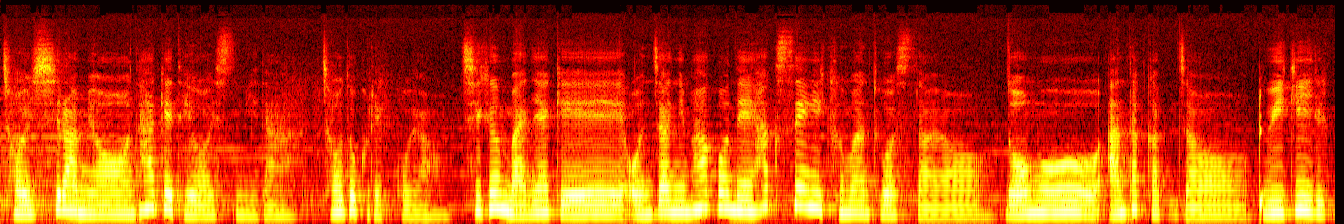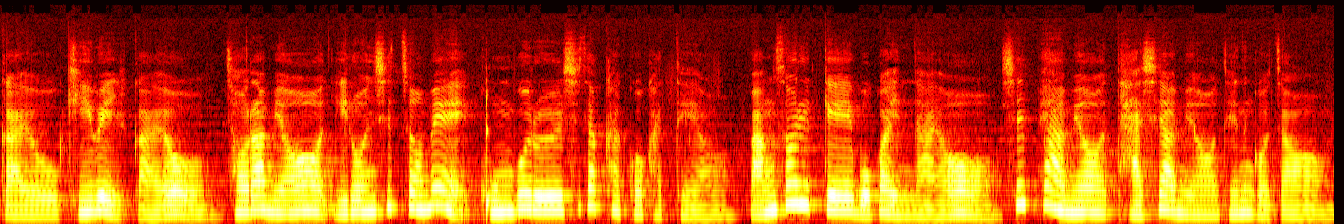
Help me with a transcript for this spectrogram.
절실하면 하게 되어 있습니다. 저도 그랬고요. 지금 만약에 원장님 학원에 학생이 그만두었어요. 너무 안타깝죠. 위기일까요? 기회일까요? 저라면 이런 시점에 공부를 시작할 것 같아요. 망설일 게 뭐가 있나요? 실패하면 다시 하면 되는 거죠.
